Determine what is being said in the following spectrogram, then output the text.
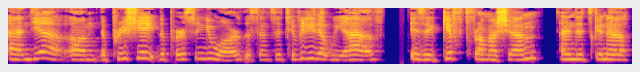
And yeah, um, appreciate the person you are. The sensitivity that we have is a gift from Hashem, and it's gonna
